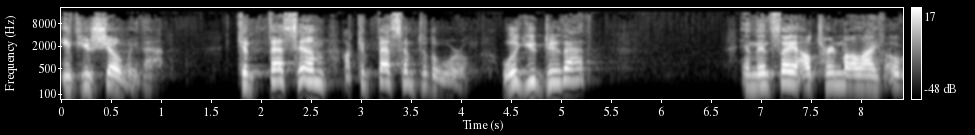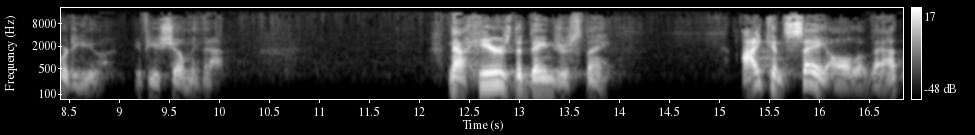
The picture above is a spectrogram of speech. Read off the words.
if you show me that. Confess him, I'll confess him to the world. Will you do that? And then say, I'll turn my life over to you if you show me that. Now, here's the dangerous thing I can say all of that,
